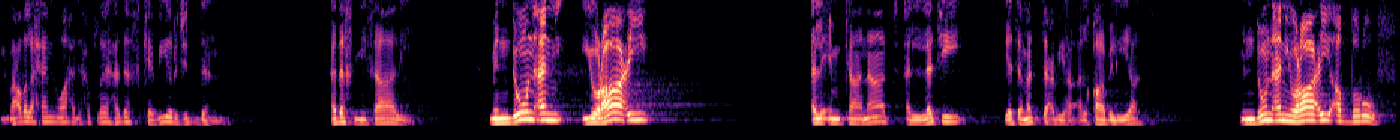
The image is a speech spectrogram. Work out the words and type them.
يعني بعض الأحيان واحد يحط له هدف كبير جدا. هدف مثالي. من دون أن يراعي الإمكانات التي يتمتع بها القابليات. من دون أن يراعي الظروف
